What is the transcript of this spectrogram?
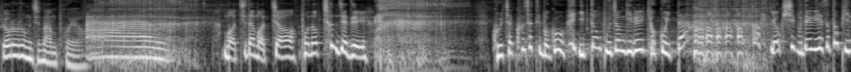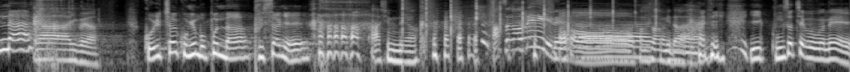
뾰로롱즈만 보여. 아, 멋지다 멋져. 본업 천재들. 골차 콘서트 보고 입동 부정기를 겪고 있다? 역시 무대 위에서 더 빛나. 야, 이거야. 골차 공연 못 본다. 불쌍해. 아쉽네요. 아싸가 우리! 네. 어, 감사합니다. 아니 이 궁서체 부분에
